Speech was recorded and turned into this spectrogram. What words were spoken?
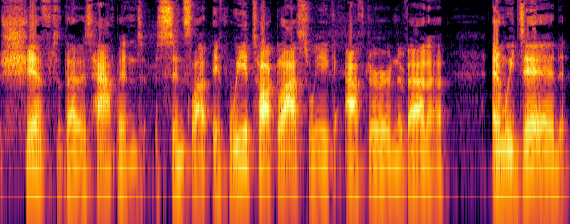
shift that has happened since la- if we had talked last week after Nevada, and we did.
